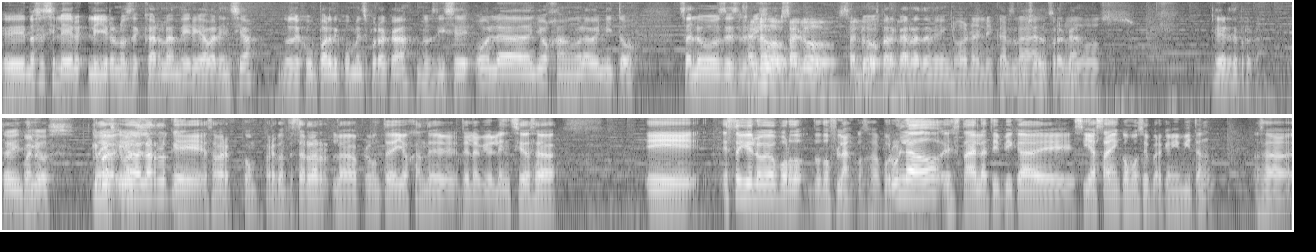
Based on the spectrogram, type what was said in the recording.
Eh, no sé si leer- leyeron los de Carla Nerea Valencia. Nos dejó un par de comments por acá. Nos dice: Hola Johan, hola Benito. Saludos desde Saludos, México. saludos, Saludos para Carla también. Órale, Carla, escucharlos saludos. Leerte por acá. Está Bueno. ¿Qué más? iba- ¿Qué iba a más? hablar lo que. o sea, para, con- para contestar la, la pregunta de Johan de, de la violencia, o sea. eh, esto yo lo veo por do- do- dos flancos. O sea, por un lado está la típica de. Si ya saben cómo soy, ¿para qué me invitan? O sea,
